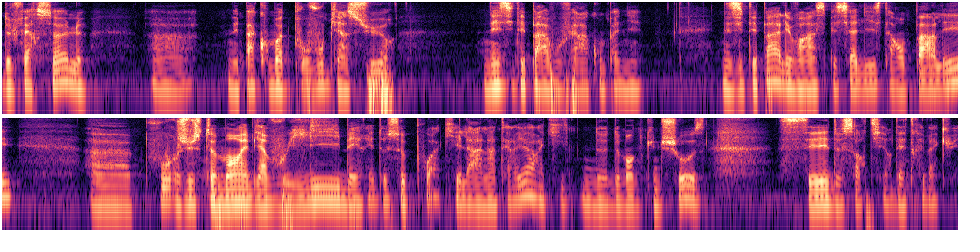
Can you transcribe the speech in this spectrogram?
de le faire seul euh, n'est pas commode pour vous, bien sûr, n'hésitez pas à vous faire accompagner. N'hésitez pas à aller voir un spécialiste, à en parler, pour justement eh bien, vous libérer de ce poids qui est là à l'intérieur et qui ne demande qu'une chose, c'est de sortir, d'être évacué.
